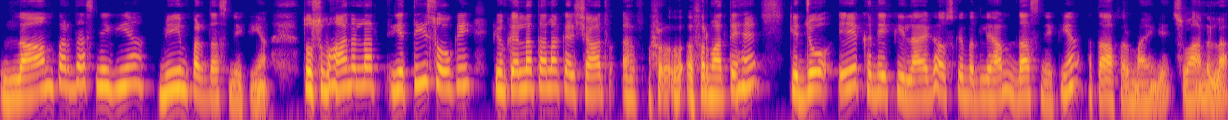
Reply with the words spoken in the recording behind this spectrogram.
लाम पर दस नेकियाँ, मीम पर दस नेकियाँ। तो सुबहान अल्लाह ये तीस हो गई, क्योंकि अल्लाह ताला का इरशाद फरमाते हैं कि जो एक नेकी लाएगा, उसके बदले हम दस नेकियाँ अता फरमाएँगे। सुबहान अल्लाह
